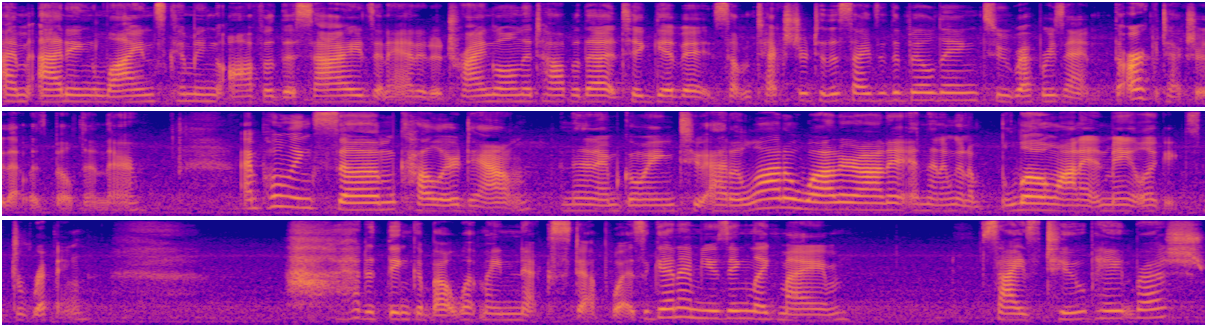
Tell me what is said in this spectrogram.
I'm adding lines coming off of the sides and I added a triangle on the top of that to give it some texture to the sides of the building to represent the architecture that was built in there. I'm pulling some color down and then I'm going to add a lot of water on it and then I'm going to blow on it and make it look it's dripping. I had to think about what my next step was. Again, I'm using like my size 2 paintbrush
